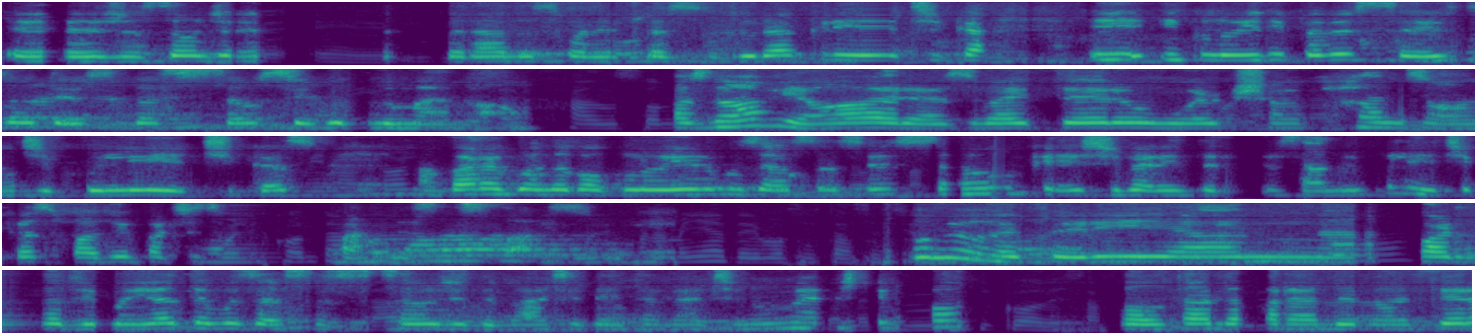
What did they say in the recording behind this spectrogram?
eh, gestão de recuperados com a infraestrutura crítica e incluir IPv6 no texto da sessão segunda do manual. Às nove horas vai ter um workshop hands-on de políticas. Agora, quando concluirmos essa sessão, quem estiver interessado em políticas podem participar desse espaço. Como eu referia, na quarta de manhã temos a sessão de debate da internet no México, voltada para debater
